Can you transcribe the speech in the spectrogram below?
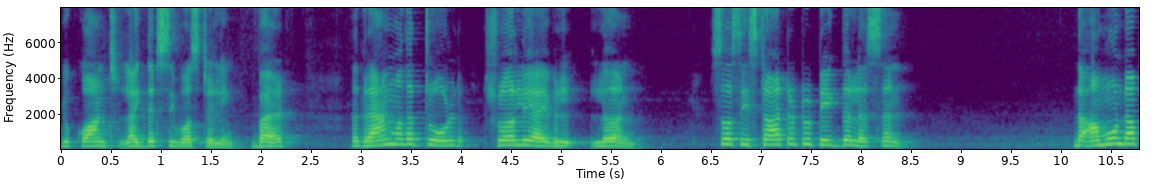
You can't, like that she was telling. But the grandmother told, Surely I will learn. So she started to take the lesson. The amount of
